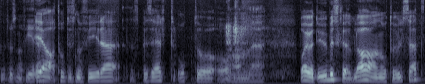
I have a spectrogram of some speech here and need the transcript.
2004. ja, 2004 spesielt. Otto og han eh, var jo et ubeskrevet blad, han Otto Ulseth.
